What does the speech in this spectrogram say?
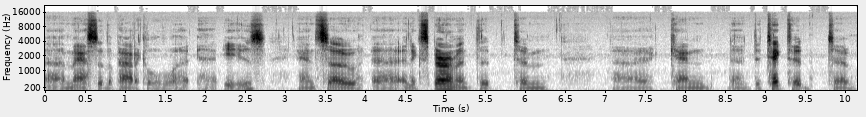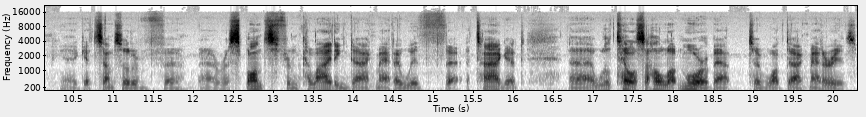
uh, mass of the particle uh, is, and so uh, an experiment that um, can detect it uh, get some sort of uh, response from colliding dark matter with uh, a target uh, will tell us a whole lot more about uh, what dark matter is.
